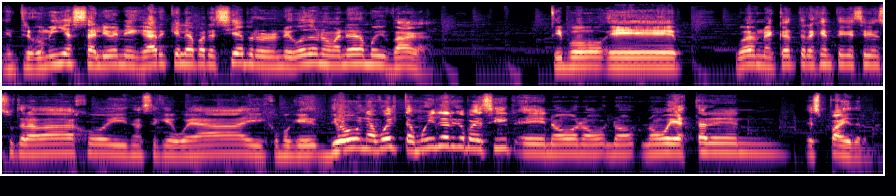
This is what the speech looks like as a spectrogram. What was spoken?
entre comillas, salió a negar que le aparecía, pero lo negó de una manera muy vaga. Tipo, eh, bueno, me encanta la gente que se ve en su trabajo y no sé qué weá, y como que dio una vuelta muy larga para decir, eh, no, no, no, no voy a estar en Spider-Man.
